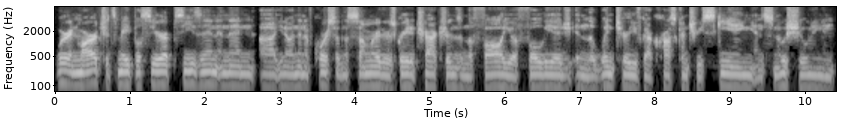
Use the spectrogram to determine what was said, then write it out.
we're in March, it's maple syrup season, and then uh, you know, and then of course in the summer there's great attractions. In the fall, you have foliage. In the winter, you've got cross country skiing and snowshoeing and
